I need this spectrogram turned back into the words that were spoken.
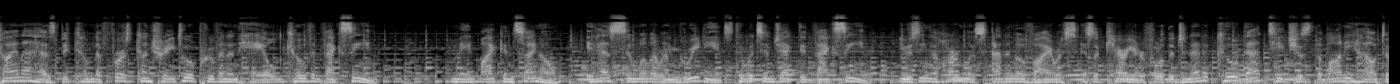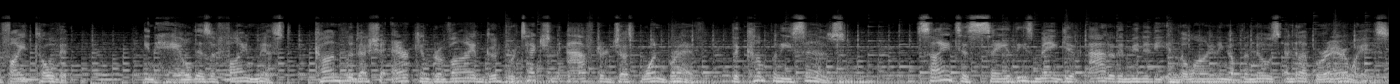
China has become the first country to approve an inhaled COVID vaccine. Made by CanSino, it has similar ingredients to its injected vaccine, using a harmless adenovirus as a carrier for the genetic code that teaches the body how to fight COVID. Inhaled as a fine mist, Convidecia Air can provide good protection after just one breath, the company says. Scientists say these may give added immunity in the lining of the nose and upper airways,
